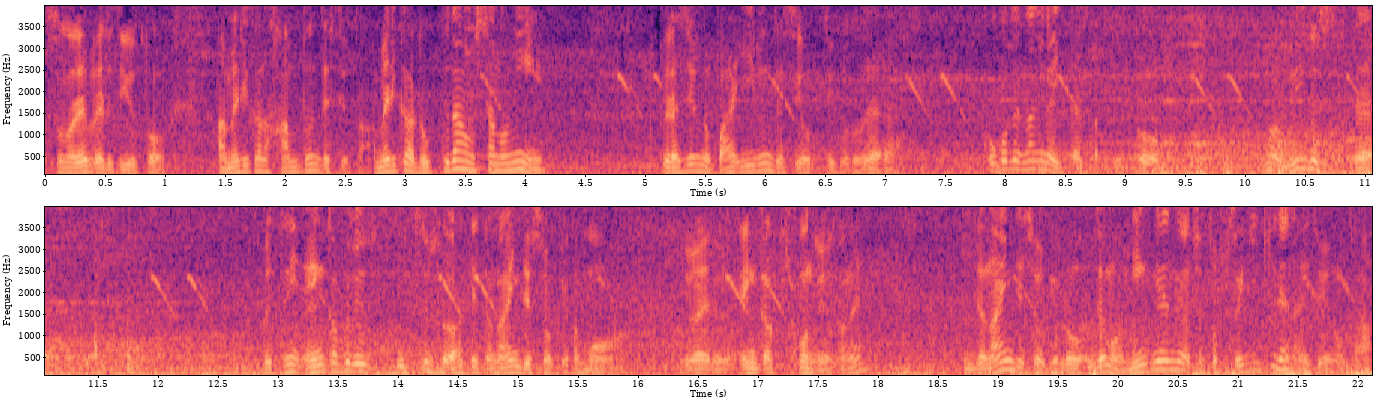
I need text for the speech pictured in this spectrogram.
そのレベルでいうとアメリカの半分ですよと。アメリカはロックダウンしたのにブラジルの倍いるんですよっていうことでここで何が言いたいかっていうと、まあ、ウイルスって別に遠隔で映るわけじゃないんでしょうけどもいわゆる遠隔機構のようなねじゃないんでしょうけどでも人間ではちょっと防ぎきれないというのか、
